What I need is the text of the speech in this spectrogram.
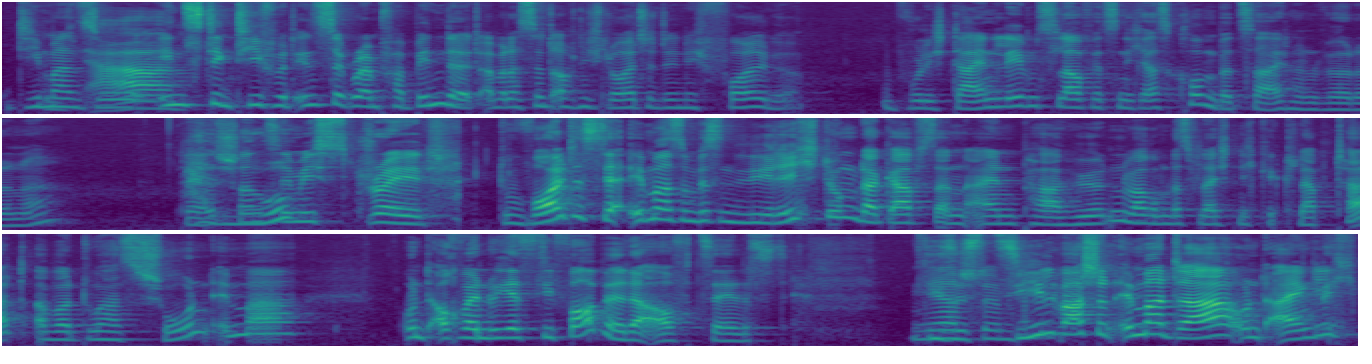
die man Ja. so instinktiv mit Instagram verbindet. Aber das sind auch nicht Leute, denen ich folge. Obwohl ich deinen Lebenslauf jetzt nicht als krumm bezeichnen würde, ne? Der ist schon Hallo? ziemlich straight. Du wolltest ja immer so ein bisschen in die Richtung, da gab es dann ein paar Hürden, warum das vielleicht nicht geklappt hat, aber du hast schon immer, und auch wenn du jetzt die Vorbilder aufzählst, Ja, dieses stimmt. Ziel war schon immer da und eigentlich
